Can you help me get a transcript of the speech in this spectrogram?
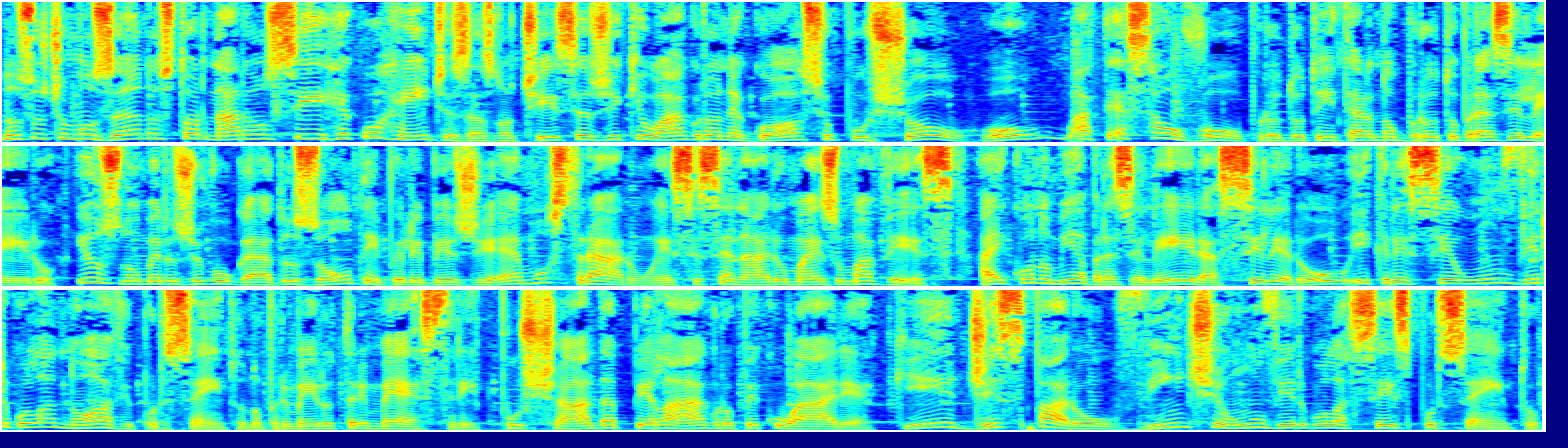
Nos últimos anos, tornaram-se recorrentes as notícias de que o agronegócio puxou ou até salvou o produto interno bruto brasileiro. E os números divulgados ontem pelo IBGE mostraram esse cenário mais uma vez. A economia brasileira acelerou e cresceu 1,9% no primeiro trimestre, puxada pela agropecuária, que disparou 21,6%.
